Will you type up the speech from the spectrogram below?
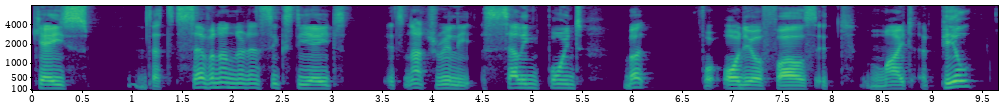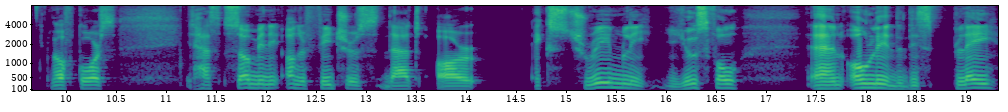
case that 768 it's not really a selling point but for audiophiles it might appeal. Of course it has so many other features that are extremely useful and only the display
